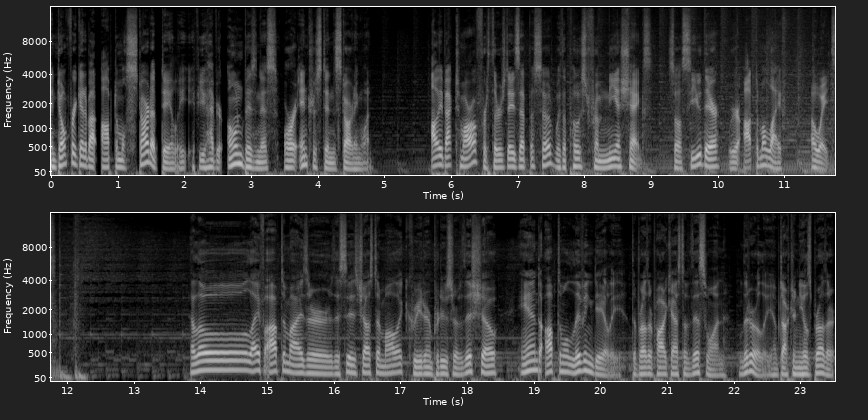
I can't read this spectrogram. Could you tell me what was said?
And don't forget about Optimal Startup Daily if you have your own business or are interested in starting one. I'll be back tomorrow for Thursday's episode with a post from Nia Shanks. So I'll see you there where your optimal life awaits. Hello, Life Optimizer. This is Justin Malik, creator and producer of this show and Optimal Living Daily, the brother podcast of this one. Literally, I'm Dr. Neal's brother.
